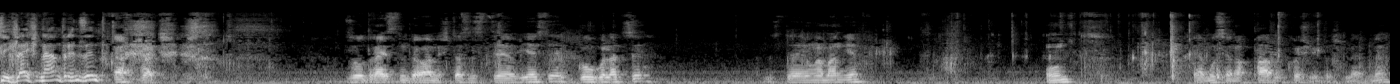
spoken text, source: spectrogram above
die gleichen Namen drin sind? Ach Quatsch. So dreist sind wir auch nicht. Das ist der, wie heißt der? Gogolatze. Das ist der junge Mann hier. Und er muss ja noch Pavel Kusch übrig bleiben, ne?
